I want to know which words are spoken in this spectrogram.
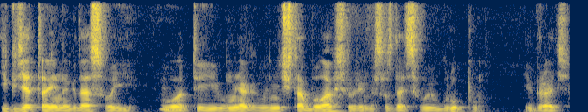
и где-то иногда свои. Вот. И у меня как бы мечта была все время создать свою группу, играть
